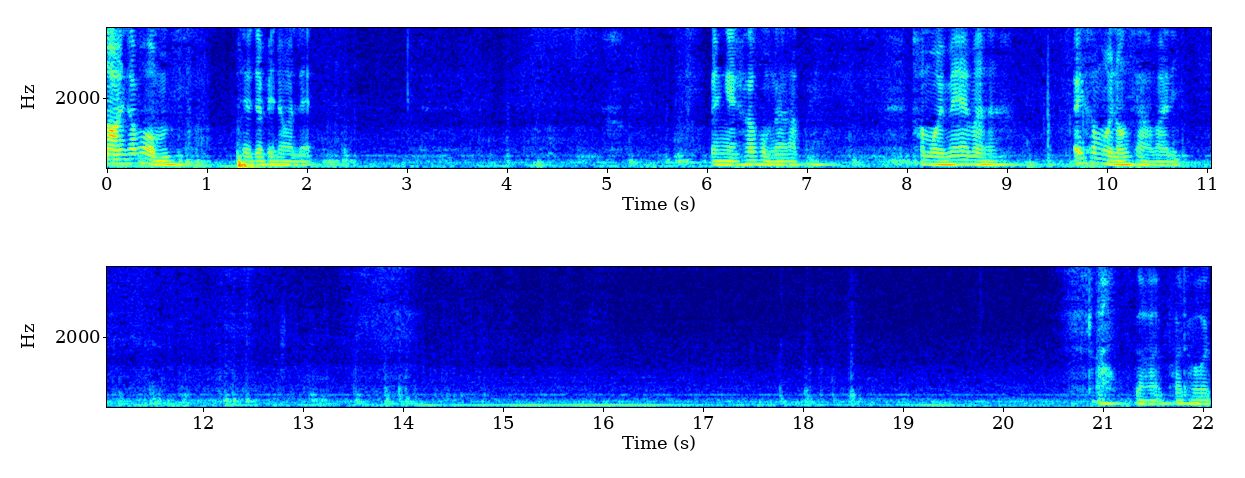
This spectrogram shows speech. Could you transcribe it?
นอนครับผม เดี๋ยวจะไปนอนแหละ เป็นไงครับผมน่ารักไหมขโมยแม่มา เอ้ยขโมยน้องสาวมาดิ เอ้าเหรอขอโทษ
